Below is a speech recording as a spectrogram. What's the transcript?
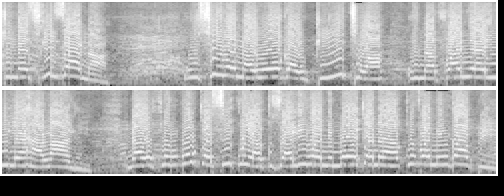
Tumesikizana? Usiwe na uoga, ukiitwa unafanya ile halali, na ukumbuke siku ya kuzaliwa ni moja na ya kufa ni ngapi?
